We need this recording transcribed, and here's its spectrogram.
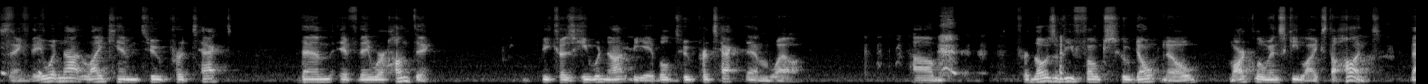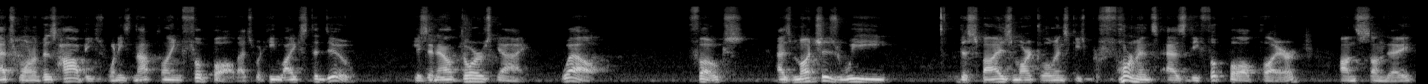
saying they would not like him to protect them if they were hunting because he would not be able to protect them well. Um, for those of you folks who don't know, Mark Glowinski likes to hunt. That's one of his hobbies when he's not playing football. That's what he likes to do. He's an outdoors guy. Well, folks, as much as we despise Mark Glowinski's performance as the football player on Sunday,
